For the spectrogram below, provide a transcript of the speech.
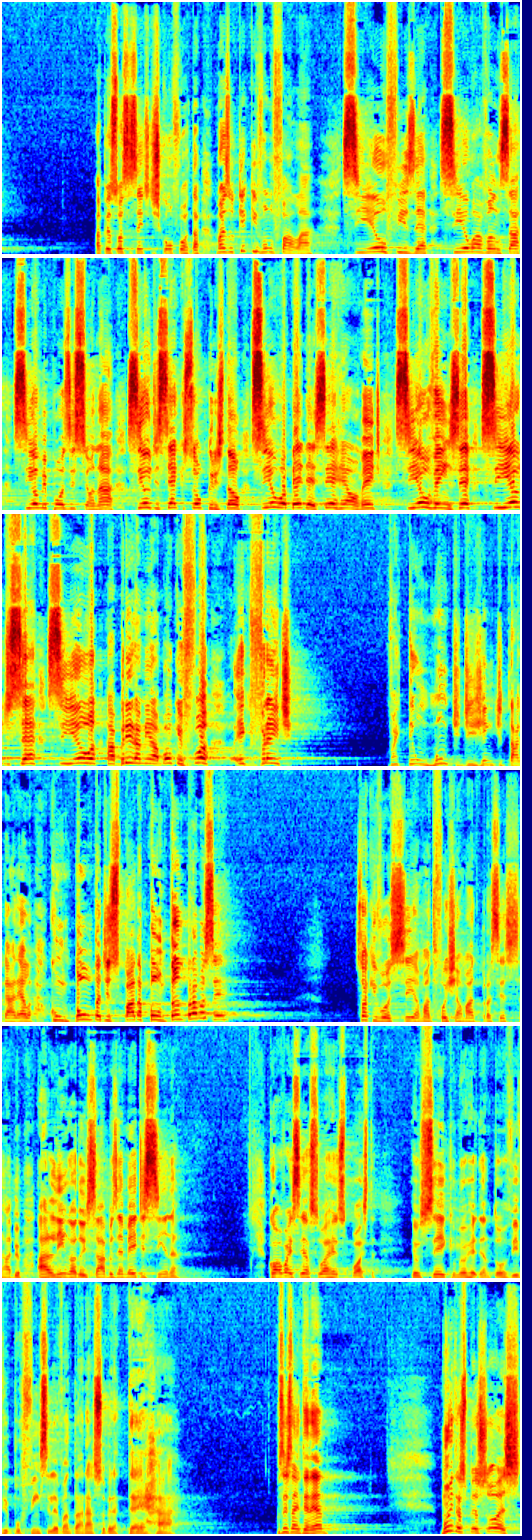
a pessoa se sente desconfortável. Mas o que que vão falar? Se eu fizer, se eu avançar, se eu me posicionar, se eu disser que sou cristão, se eu obedecer realmente, se eu vencer, se eu disser, se eu abrir a minha boca e for em frente, vai ter um monte de gente tagarela com ponta de espada apontando para você. Só que você, amado, foi chamado para ser sábio. A língua dos sábios é medicina. Qual vai ser a sua resposta? Eu sei que o meu redentor vive e por fim se levantará sobre a terra. Você está entendendo? Muitas pessoas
